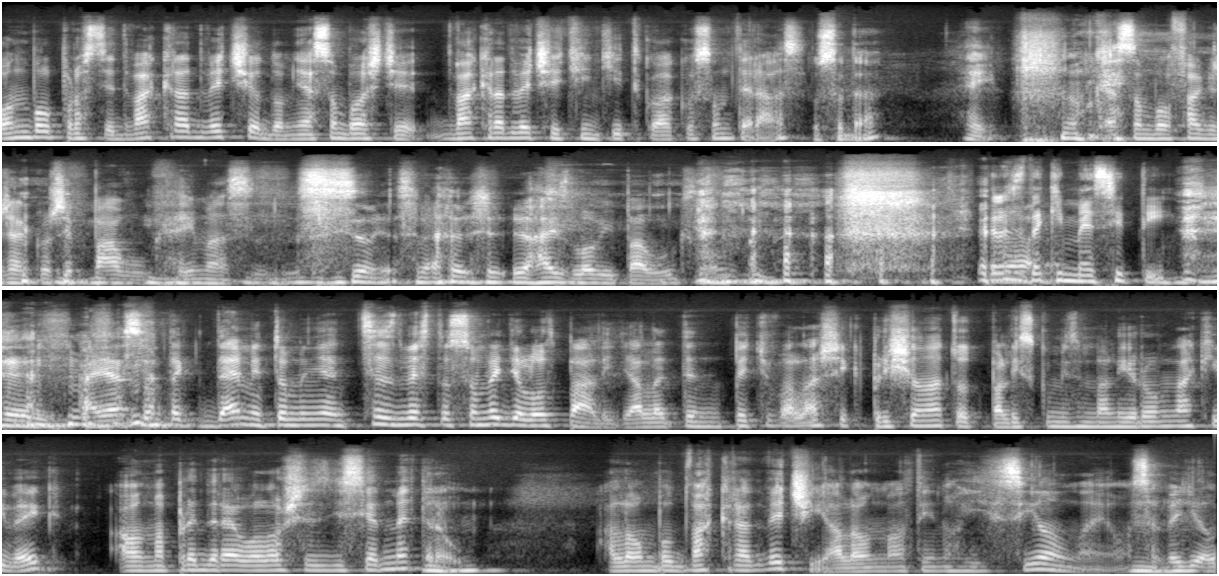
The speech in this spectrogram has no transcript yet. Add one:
On bol proste dvakrát väčší odo mňa. Ja som bol ešte dvakrát väčšie tintítko, ako som teraz. to sa dá? Hej, okay. ja som bol fakt, že akože pavúk, hej, ma, som ja sa- že hajzlový pavúk som. Teraz si taký mesitý. A ja som tak, dajme to mňa, cez 200 som vedel odpáliť, ale ten Peťo Valašek prišiel na to odpalisku, my sme mali rovnaký vek a on ma predrajoval o 60 metrov. Mm-hmm. Ale on bol dvakrát väčší, ale on mal tie nohy silné. On mm-hmm. sa vedel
